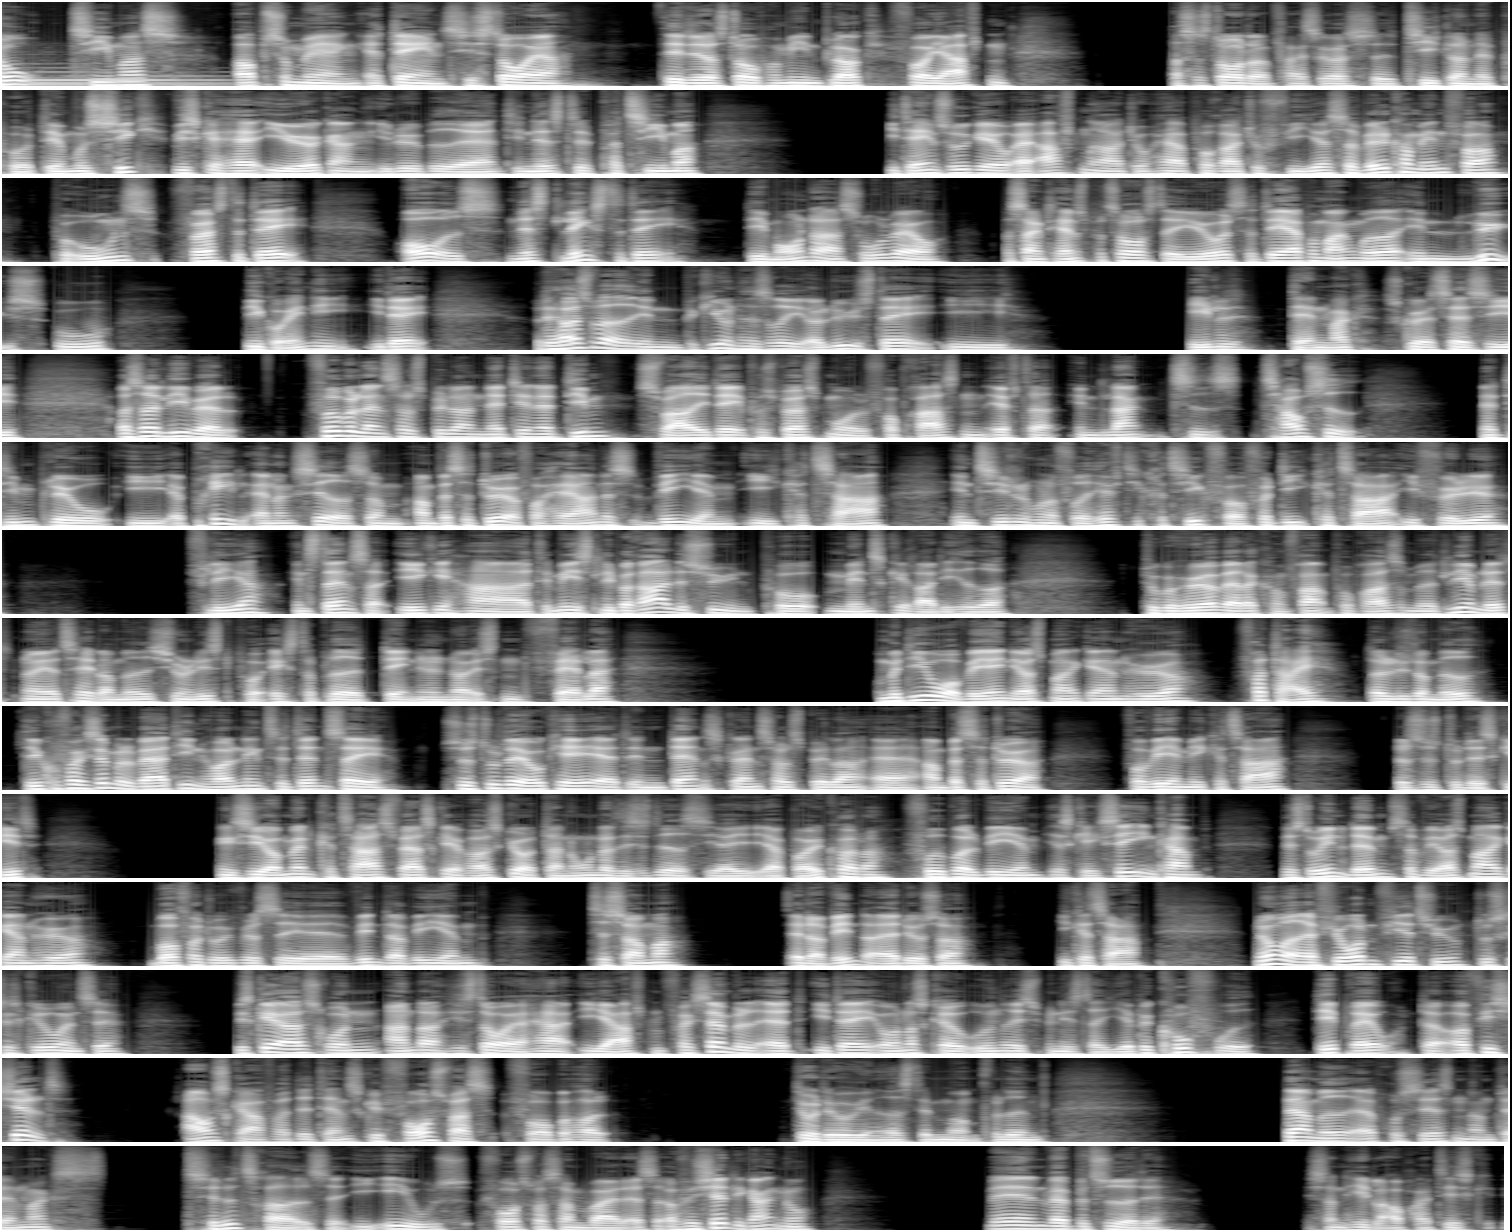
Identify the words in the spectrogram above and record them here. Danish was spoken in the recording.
To timers opsummering af dagens historier. Det er det, der står på min blog for i aften. Og så står der faktisk også øh, titlerne på det musik, vi skal have i øregangen i løbet af de næste par timer. I dagens udgave af Aftenradio her på Radio 4. Så velkommen ind for på ugens første dag, årets næst længste dag. Det er i morgen, der er solværv, og Sankt Hans på torsdag i øvrigt, så det er på mange måder en lys uge, vi går ind i i dag. Og det har også været en begivenhedsrig og lys dag i hele Danmark, skulle jeg til at sige. Og så alligevel, fodboldlandsholdsspilleren Nadia Nadim svarede i dag på spørgsmål fra pressen efter en lang tids tavshed. Nadim blev i april annonceret som ambassadør for herrenes VM i Katar. En titel, hun har fået hæftig kritik for, fordi Katar ifølge flere instanser ikke har det mest liberale syn på menneskerettigheder. Du kan høre, hvad der kom frem på pressemødet lige om lidt, når jeg taler med journalist på Ekstrabladet Daniel Nøjsen Falla. Og med de ord vil jeg egentlig også meget gerne høre fra dig, der lytter med. Det kunne for eksempel være din holdning til den sag. Synes du, det er okay, at en dansk landsholdsspiller er ambassadør for VM i Katar? Eller synes du, det er skidt? Man kan sige, omvendt Katars værtskab har også gjort, at der er nogen, der decideret siger, at jeg boykotter fodbold-VM. Jeg skal ikke se en kamp. Hvis du er en af dem, så vil jeg også meget gerne høre, hvorfor du ikke vil se øh, vinter-VM til sommer. Eller vinter er det jo så i Katar. Nummeret er 1424, du skal skrive ind til. Vi skal også runde andre historier her i aften. For eksempel, at i dag underskrev udenrigsminister Jeppe Kofod det brev, der officielt afskaffer det danske forsvarsforbehold. Det var det, vi havde at stemme om forleden. Dermed er processen om Danmarks tiltrædelse i EU's forsvarssamarbejde altså officielt i gang nu. Men hvad betyder det? Sådan helt lavpraktisk.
